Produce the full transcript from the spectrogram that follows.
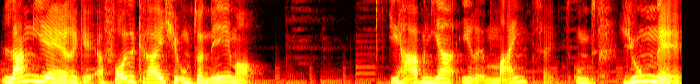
langjährige, erfolgreiche Unternehmer, die haben ja ihre Mindset und junge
